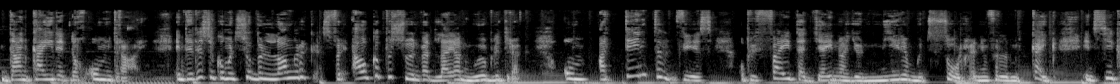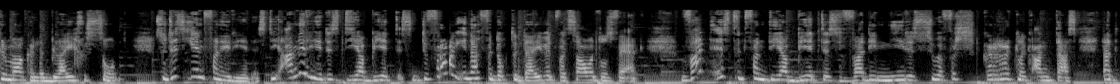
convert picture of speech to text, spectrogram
dan kan jy dit nog omdraai. En dit is hoekom dit so belangrik is vir elke persoon wat ly aan hoë bloeddruk om attent te wees op die feit dat jy na jou niere moet sorg en vir hulle moet kyk en seker maak hulle bly gesond. So dis een van die redes. Die ander rede is diabetes. En toe vra ek eendag vir dokter David wat saam met ons werk, wat is dit van diabetes wat die niere so verskriklik aantas dat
